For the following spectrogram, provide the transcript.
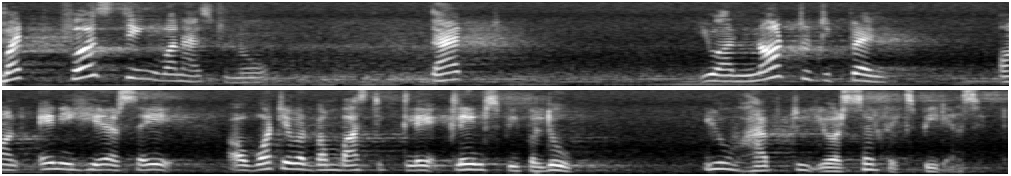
But first thing one has to know that you are not to depend on any hearsay or whatever bombastic claims people do. You have to yourself experience it.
